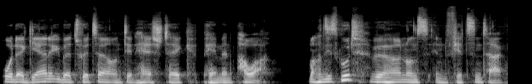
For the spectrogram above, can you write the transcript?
oder gerne über Twitter und den Hashtag PaymentPower. Machen Sie es gut, wir hören uns in 14 Tagen.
